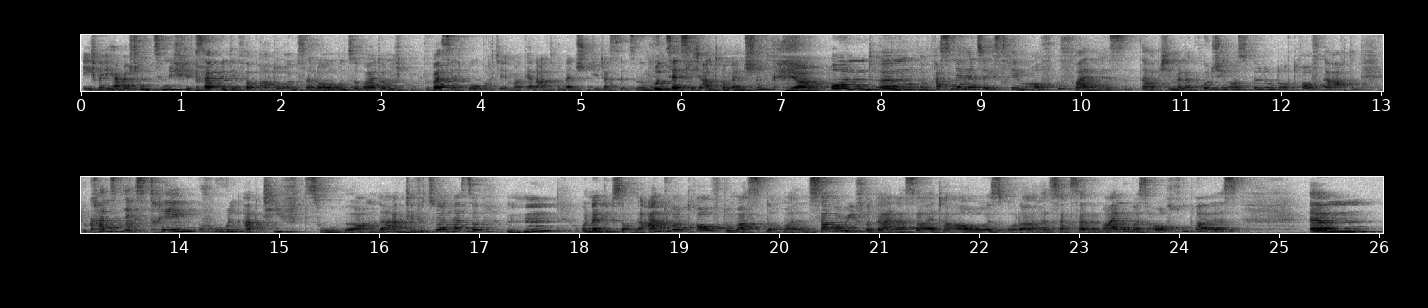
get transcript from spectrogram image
ich, ich habe ja schon ziemlich viel Zeit mit dir verbracht, auch im Salon und so weiter. Und ich, du weißt ja, ich beobachte immer gerne andere Menschen, die da sitzen und grundsätzlich andere Menschen. Ja. Und ähm, was mir halt so extrem aufgefallen ist, da habe ich in meiner Coaching-Ausbildung auch drauf geachtet, du kannst extrem cool aktiv zuhören. Ne? Aktive mhm. Zuhören heißt so, mhm, und dann gibst du auch eine Antwort drauf, du machst nochmal ein Summary von deiner Seite aus oder sagst deine Meinung, was auch super ist. Ähm,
